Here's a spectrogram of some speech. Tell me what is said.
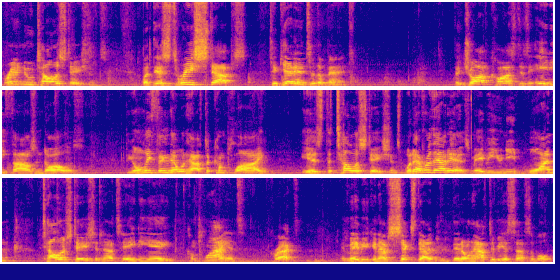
brand new teller stations. But there's three steps to get into the bank. The job cost is $80,000. The only thing that would have to comply is the teller stations, whatever that is. Maybe you need one teller station that's ADA compliant, correct? And maybe you can have six that they don't have to be accessible.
